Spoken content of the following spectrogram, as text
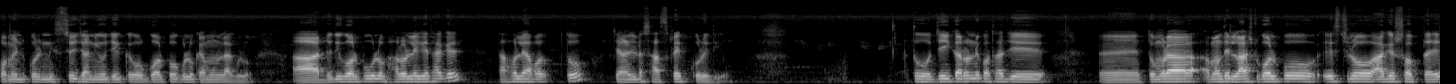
কমেন্ট করে নিশ্চয়ই জানিও যে গল্পগুলো কেমন লাগল। আর যদি গল্পগুলো ভালো লেগে থাকে, তাহলে আপাতত চ্যানেলটা সাবস্ক্রাইব করে দিও। তো যেই কারণে কথা যে তোমরা আমাদের লাস্ট গল্প এসেছিল আগের সপ্তাহে,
